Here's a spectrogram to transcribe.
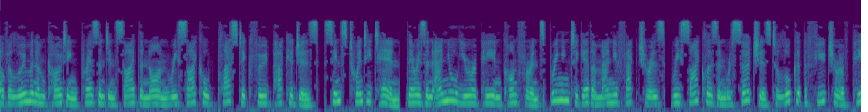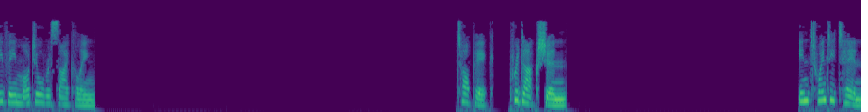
of aluminum coating present inside the non-recycled plastic food packages. Since 2010, there is an annual European conference bringing together manufacturers, recyclers and researchers to look at the future of PV module recycling. Topic: Production. In 2010,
